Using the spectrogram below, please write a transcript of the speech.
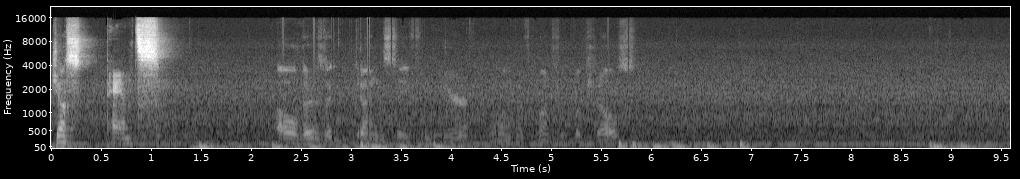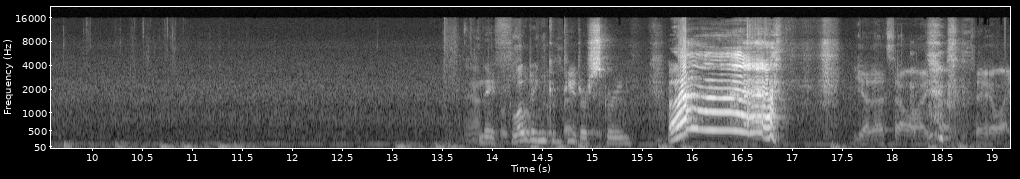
Just pants. Oh, there's a gun safe in here, along with a bunch of bookshelves. And And a floating computer screen. Ah! Yeah, that's how I got it, Mateo. I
